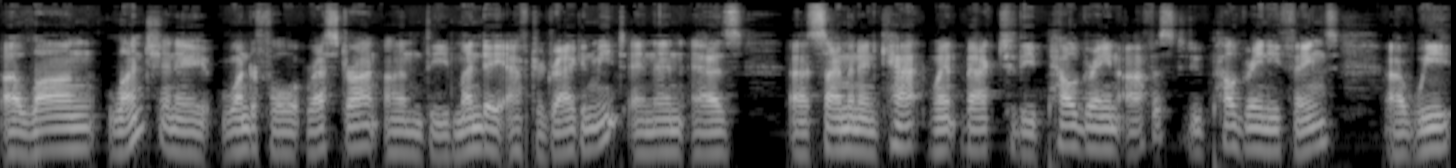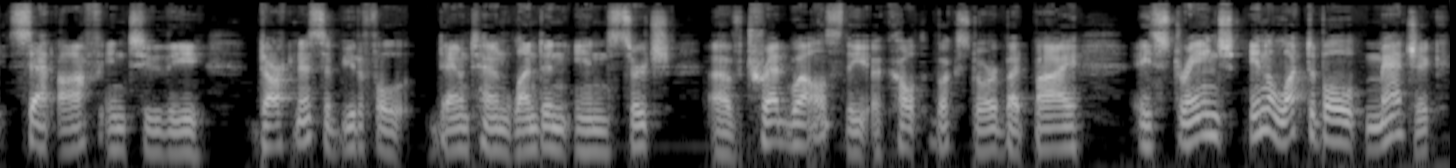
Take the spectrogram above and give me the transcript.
a long lunch in a wonderful restaurant on the Monday after Dragonmeet, and then as uh, Simon and Kat went back to the Pelgrane office to do Pelgraney things, uh, we set off into the darkness of beautiful downtown London in search of Treadwell's, the occult bookstore, but by a strange, ineluctable magic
